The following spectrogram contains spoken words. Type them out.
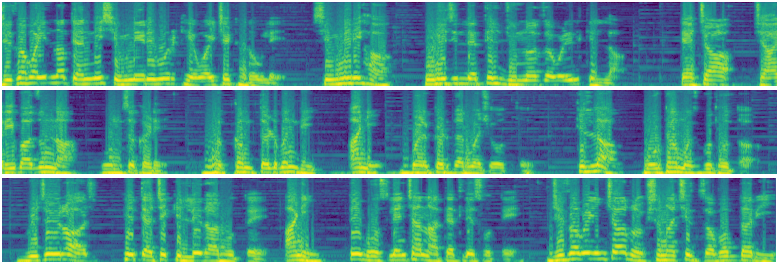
जिजाबाईंना त्यांनी शिवनेरीवर ठेवायचे ठरवले. शिवनेरी हा पुणे जिल्ह्यातील जुन्नर जवळील किल्ला. त्याच्या चारी बाजूंना उंच कडे भक्कम तटबंदी आणि बळकट दरवाजे होते. किल्ला मोठा मजबूत होता. विजयराज हे त्याचे किल्लेदार होते आणि ते भोसल्यांच्या नात्यातलेच होते. जिजाबाईंच्या रक्षणाची जबाबदारी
